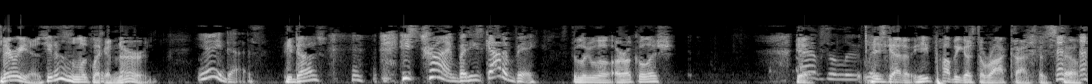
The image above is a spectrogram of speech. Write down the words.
There he is. He doesn't look like a nerd. Yeah, he does. He does? he's trying, but he's got to be. He look a little Urkel-ish? Yeah. Absolutely. He's got to, he probably goes to rock concerts, too.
